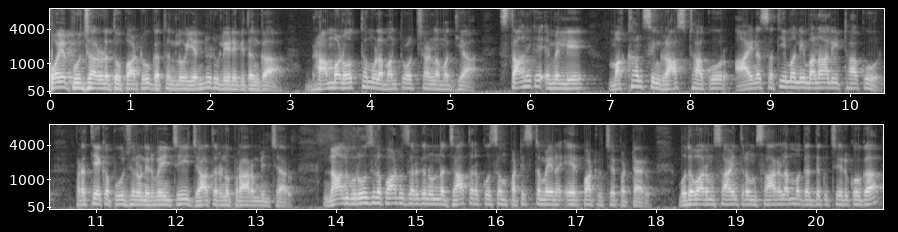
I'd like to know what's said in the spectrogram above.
కోయ పూజారులతో పాటు గతంలో ఎన్నడూ లేని విధంగా బ్రాహ్మణోత్తముల మంత్రోచ్చారణల మధ్య స్థానిక ఎమ్మెల్యే మఖాన్ సింగ్ రాజ్ ఠాకూర్ ఆయన సతీమణి మనాలి ఠాకూర్ ప్రత్యేక పూజలు నిర్వహించి జాతరను ప్రారంభించారు. నాలుగు రోజుల పాటు జరగనున్న జాతర కోసం పటిష్టమైన ఏర్పాట్లు చేపట్టారు. బుధవారం సాయంత్రం సారలమ్మ గద్దెకు చేరుకోగా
